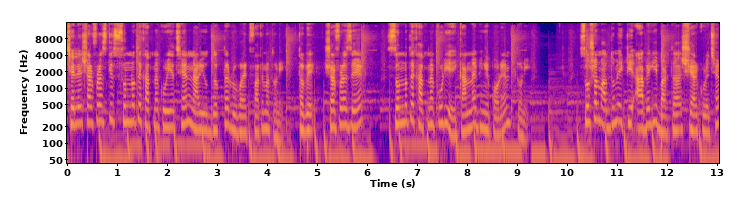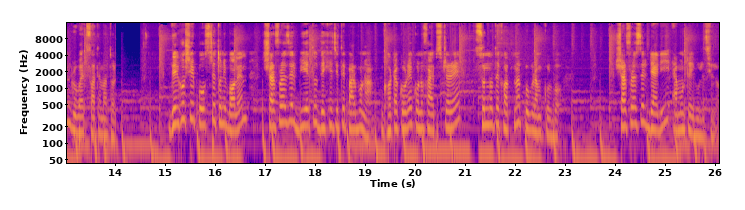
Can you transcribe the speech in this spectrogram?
ছেলে সারফরাজকে শূন্যতে খাতনা করিয়েছেন নারী উদ্যোক্তা রুবায়ত ফাতেমা তনি। তবে সারফরাজের শূন্যতে খাতনা করিয়েই কান্নায় ভেঙে পড়েন তনি। সোশ্যাল মাধ্যমে একটি আবেগী বার্তা শেয়ার করেছেন রুবায়ত ফাতেমা তনি। দীর্ঘ সেই পোস্টে তিনি বলেন, সারফরাজের বিয়ে তো দেখে যেতে পারব না। ঘটা করে কোনো ফাইভ স্টারে শূন্যতে খতনা প্রোগ্রাম করব। সারফরাজের ড্যাডি এমনটাই বলেছিল,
